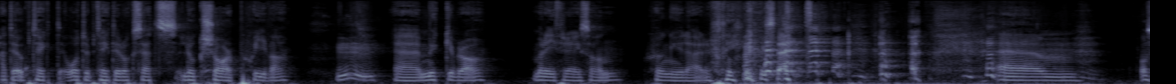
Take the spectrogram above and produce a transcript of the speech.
att jag upptäckte, återupptäckte Roxettes Look Sharp skiva. Mm. Eh, mycket bra. Marie Fredriksson sjöng ju där i Roxette. Ehm, och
